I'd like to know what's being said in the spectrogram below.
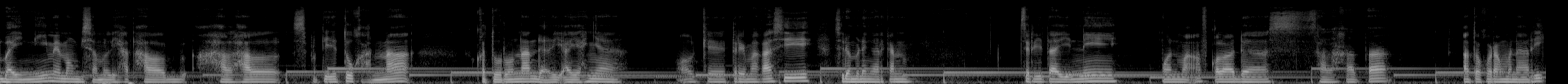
Mbak ini memang bisa melihat hal hal-hal seperti itu karena keturunan dari ayahnya. Oke, terima kasih sudah mendengarkan cerita ini. Mohon maaf kalau ada salah kata atau kurang menarik.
